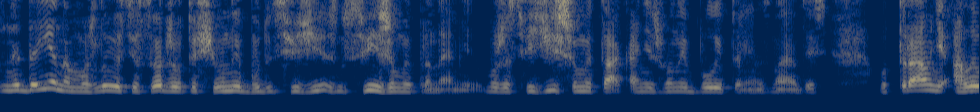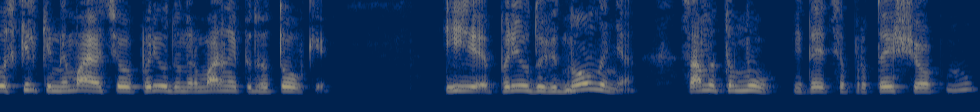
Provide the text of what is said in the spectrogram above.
не дає нам можливості стверджувати, що вони будуть свіжі, свіжими, принаймні, може свіжішими так, аніж вони були там, не знаю, десь у травні. Але оскільки немає цього періоду нормальної підготовки і періоду відновлення, саме тому йдеться про те, що ну,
